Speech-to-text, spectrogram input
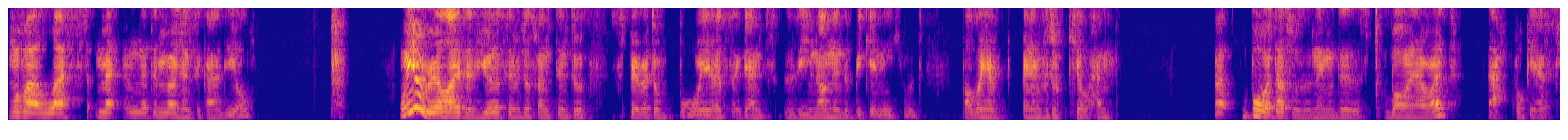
More a less emergency kind of deal. When you realize if Yuno just went into Spirit of Boreas against Zenon in the beginning, he would probably have been able to kill him. Uh, boy, that was the name of this bow arrow, right? Ah, who cares?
